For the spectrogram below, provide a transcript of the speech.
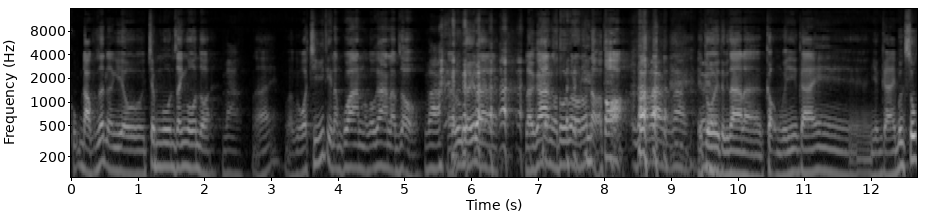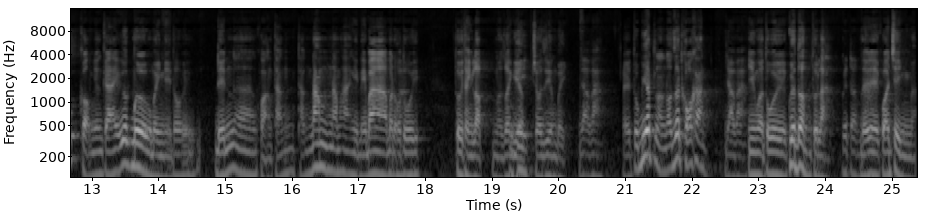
cũng đọc rất là nhiều châm ngôn danh ngôn rồi. Vâng. Đấy và có trí thì làm quan mà có gan làm giàu Đấy, lúc đấy là là gan của tôi bắt đầu nó nở to. Dạ vâng vâng. Thế tôi thực ra là cộng với những cái những cái bức xúc cộng những cái ước mơ của mình thì tôi đến à, khoảng tháng tháng 5 năm 2013 bắt đầu tôi tôi thành lập một doanh nghiệp cho riêng mình. Dạ vâng. Đấy tôi biết là nó rất khó khăn. Dạ vâng. Nhưng mà tôi quyết tâm tôi làm. Quyết tâm đấy là quá trình mà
